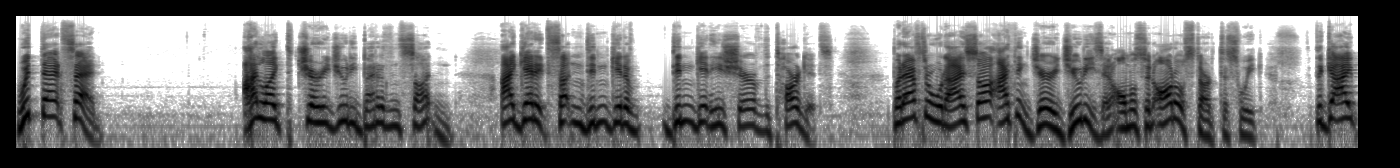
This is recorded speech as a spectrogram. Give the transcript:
With that said, I liked Jerry Jeudy better than Sutton. I get it. Sutton didn't get a didn't get his share of the targets. But after what I saw, I think Jerry Jeudy's an almost an auto start this week. The guy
